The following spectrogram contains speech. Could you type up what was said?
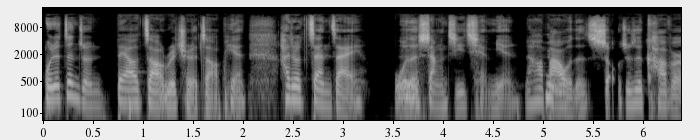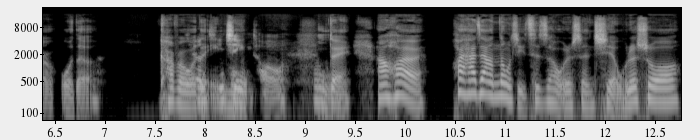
我就正准备要照 Richard 的照片，他就站在我的相机前面，嗯、然后把我的手就是 cover 我的、嗯、cover 我的镜头，嗯、对，然后后来。后来他这样弄几次之后，我就生气了，我就说：“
